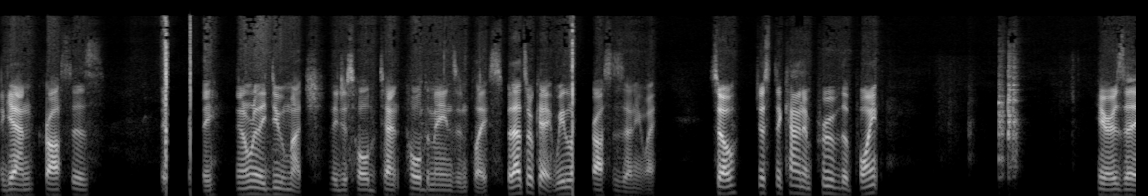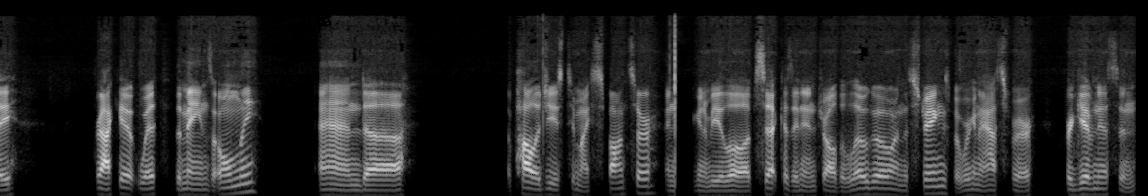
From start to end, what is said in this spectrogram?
Again, crosses, they, don't really do much. They just hold, ten, hold the mains in place. But that's okay. We love crosses anyway. So just to kind of prove the point, here is a racket with the mains only. And uh, apologies to my sponsor. And you're going to be a little upset because I didn't draw the logo on the strings, but we're going to ask for forgiveness and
